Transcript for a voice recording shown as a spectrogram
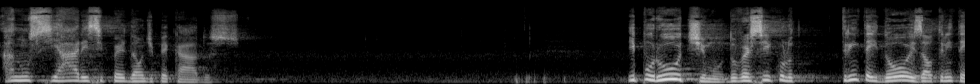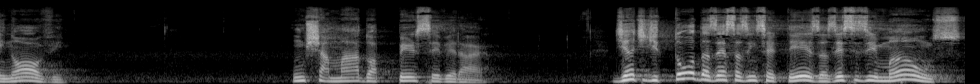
Anunciar esse perdão de pecados. E por último, do versículo 32 ao 39, um chamado a perseverar. Diante de todas essas incertezas, esses irmãos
